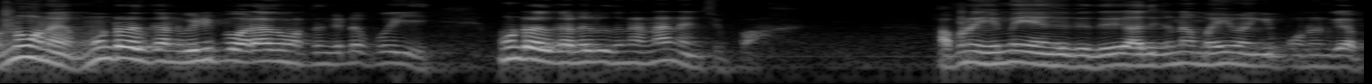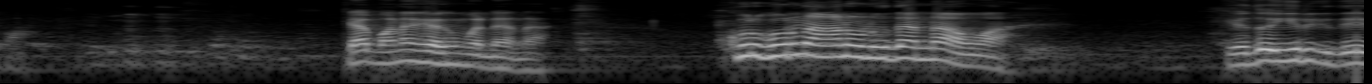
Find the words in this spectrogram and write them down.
ஒன்றும் உன மூன்றாவது கண் விழிப்பு வராத ஒருத்தங்கிட்ட போய் மூன்றாவது கண் இருக்குதுன்னா என்ன நினச்சிப்பான்? அப்புறம் எம்ஐ எங்க இருக்குது அதுக்கு என்ன மை வாங்கி போகணுன்னு கேட்பான் கேட்பானா கேட்க மாட்டேன்னா குறு குறுன்னு ஆனவனுக்கு தான் என்ன ஆவான் ஏதோ இருக்குது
